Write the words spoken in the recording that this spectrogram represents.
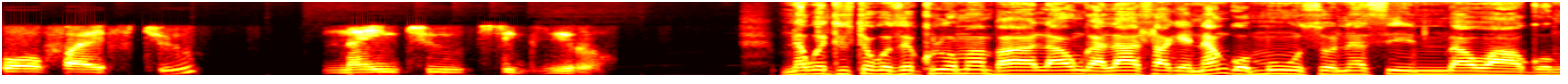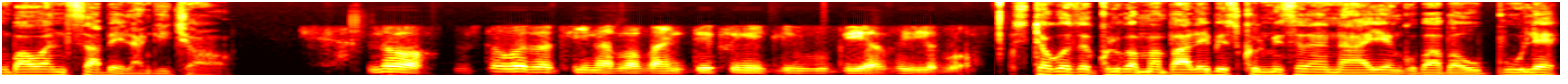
four five two nine two six zero. Mna kwethu sithokoze khulu kwamambala ungalahla-ke nangomuso nasinibawako ngibawanisabela ngitsho no sithokoza thina baba and definitely will be available. Sithokoze khulu kwamambala ebesikhulumisana naye ngubaba upule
